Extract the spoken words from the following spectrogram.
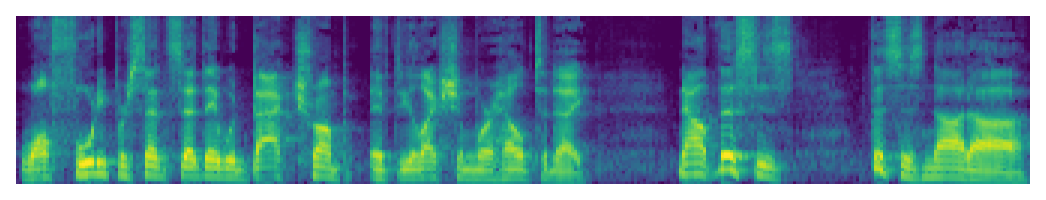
while 40% said they would back Trump if the election were held today. Now, this is this is not uh,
